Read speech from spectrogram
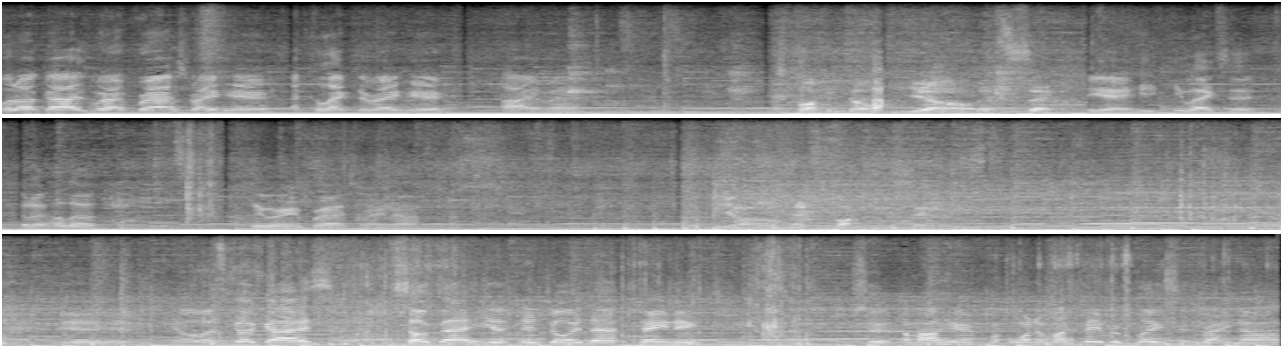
What up guys? We're at Brass right here. A collector right here. Alright man. It's fucking dope. Yo, that's sick. Yeah, he, he likes it. Hello. hello. They were in Brass right now. Yo, that's fucking sick. Yeah, yeah. Yo, what's good, guys? So glad he enjoyed that painting. Shit. I'm out here in one of my favorite places right now,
